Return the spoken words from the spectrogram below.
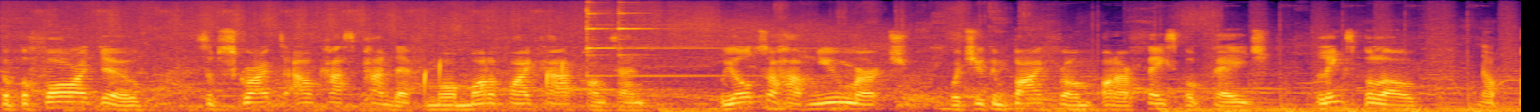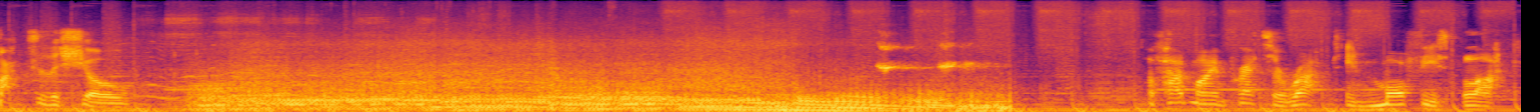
But before I do, subscribe to Outkast Panda for more modified car content. We also have new merch which you can buy from on our Facebook page. Links below. Now back to the show. I've had my Impreza wrapped in Morpheus black.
